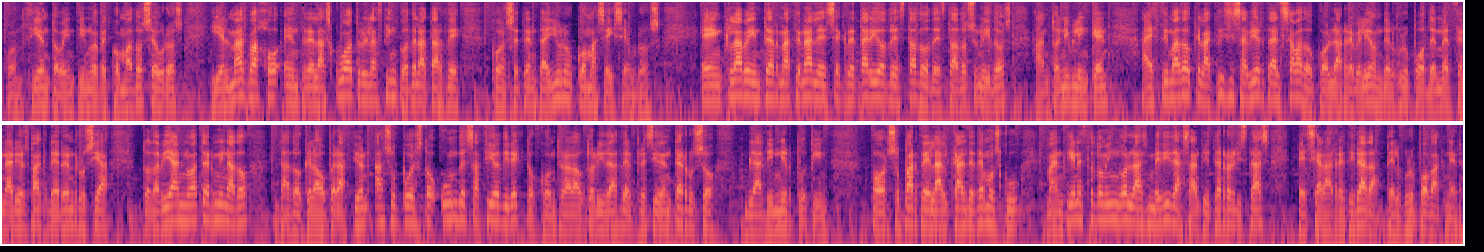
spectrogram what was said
con 129,2 euros, y el más bajo entre las 4 y las 5 de la tarde, con 71,6 euros. En clave internacional, el secretario de Estado de Estados Unidos, Anthony Blinken, ha estimado que la crisis abierta el sábado con la rebelión del grupo de mercenarios Wagner en Rusia todavía no ha terminado, dado que la operación ha supuesto un desafío directo contra la autoridad del presidente ruso Vladimir Putin. Por su parte, el alcalde de Moscú mantiene este domingo las medidas antiterroristas pese a la retirada del grupo Wagner.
